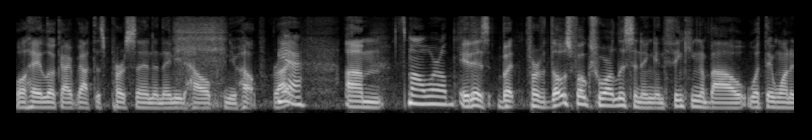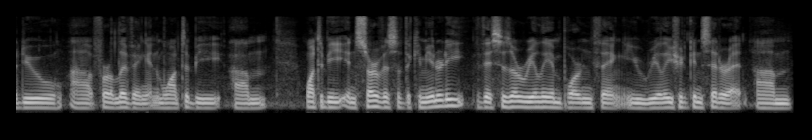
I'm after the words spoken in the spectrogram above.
"Well, hey, look, I've got this person, and they need help. Can you help?" Right? Yeah. Small world. It is, but for those folks who are listening and thinking about what they want to do uh, for a living and want to be um, want to be in service of the community, this is a really important thing. You really should consider it. Um,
